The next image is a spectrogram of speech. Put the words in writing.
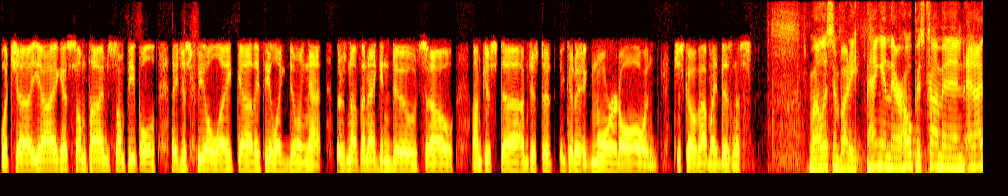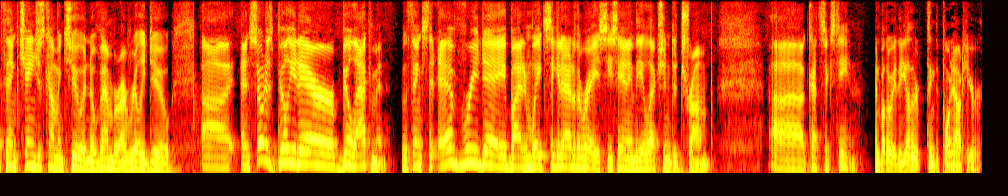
Which, uh, yeah, I guess sometimes some people they just feel like uh, they feel like doing that. There's nothing I can do, so I'm just uh, I'm just uh, gonna ignore it all and just go about my business. Well, listen, buddy, hang in there. Hope is coming, and, and I think change is coming too in November. I really do. Uh, and so does billionaire Bill Ackman, who thinks that every day Biden waits to get out of the race, he's handing the election to Trump. Uh, cut 16. And by the way, the other thing to point out here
